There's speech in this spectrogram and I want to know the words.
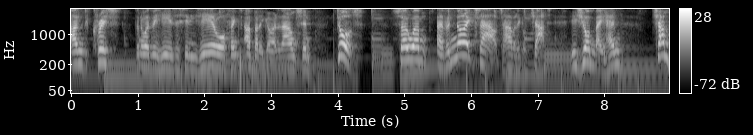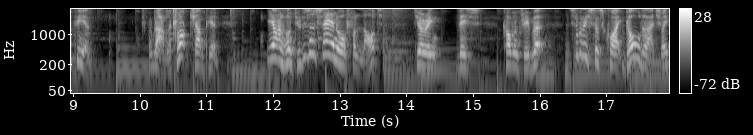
and Chris, don't know whether he hears this in his ear or thinks I better go and announce him, does. So um, Evan Knight's out to have a little chat. He's your Mayhem champion, round the clock champion. Johan Hunt, who doesn't say an awful lot during this commentary, but some of this stuff's quite golden actually.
